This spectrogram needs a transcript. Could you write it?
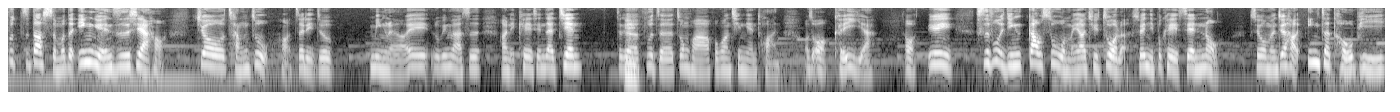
不知道什么的因缘之下，哈，就常住哈，这里就命了。哎，罗宾法师啊，你可以现在兼这个负责中华佛光青年团。嗯。我说哦，可以呀。哦，因为师傅已经告诉我们要去做了，所以你不可以 say no，所以我们就好硬着头皮。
